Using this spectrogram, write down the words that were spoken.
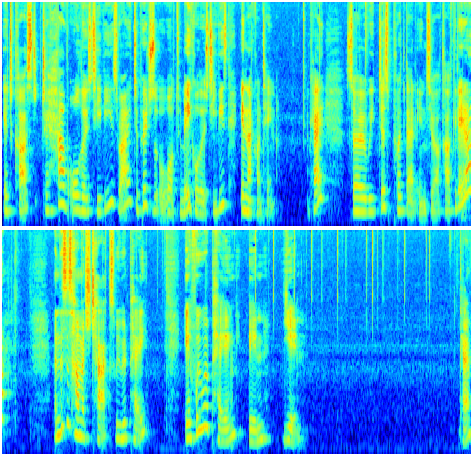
it cost to have all those TVs, right? To purchase or well, to make all those TVs in that container. Okay, so we just put that into our calculator. And this is how much tax we would pay if we were paying in yen. Okay,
